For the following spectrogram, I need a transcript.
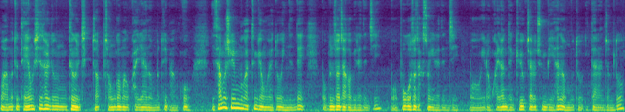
뭐 아무튼 대형 시설 등, 등을 직접 점검하고 관리하는 업무들이 많고 이 사무실 업무 같은 경우에도 있는데 뭐 문서 작업이라든지 뭐 보고서 작성이라든지 뭐 이런 관련된 교육 자료 준비하는 업무도 있다는 점도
